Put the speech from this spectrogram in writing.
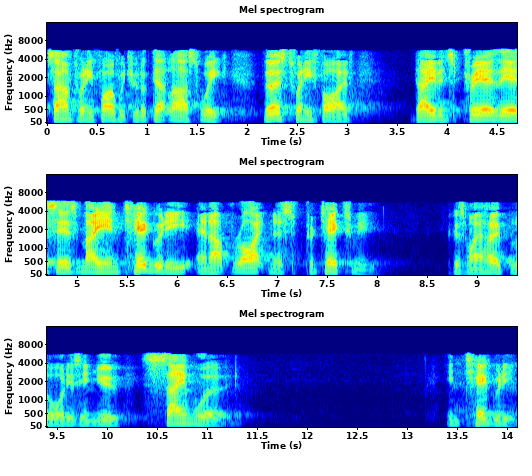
Psalm 25, which we looked at last week, verse 25, David's prayer there says, May integrity and uprightness protect me, because my hope, Lord, is in you. Same word. Integrity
